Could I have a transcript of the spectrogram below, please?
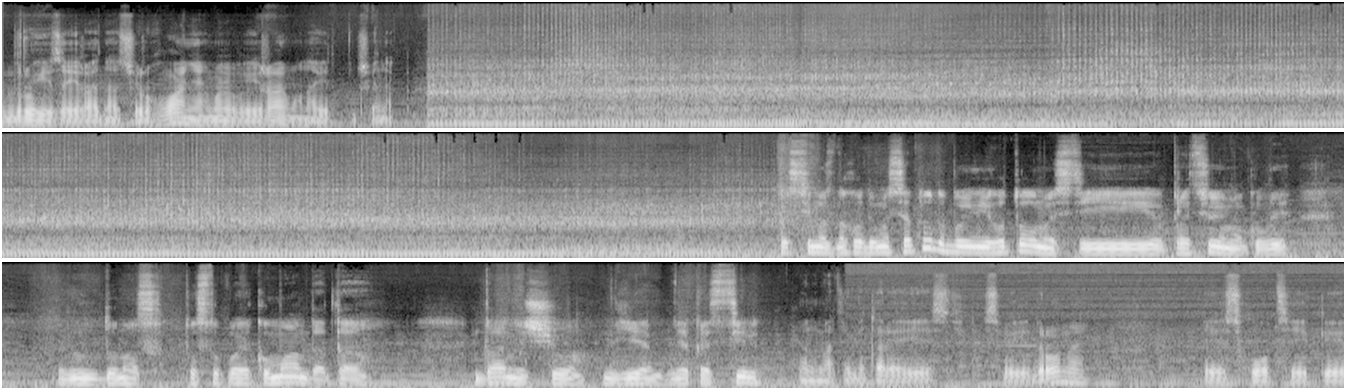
Другий заїжджає на чергування, ми виїжджаємо на відпочинок. Постійно знаходимося тут у бойовій готовності і працюємо, коли до нас поступає команда та дані, що є якась ціль. В мінометній батареї є свої дрони, є хлопці, які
